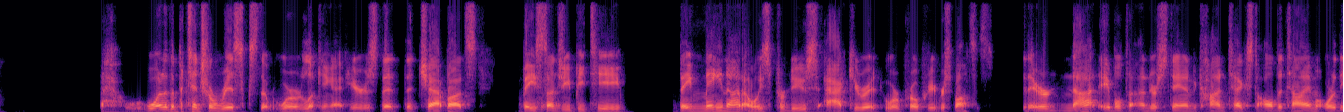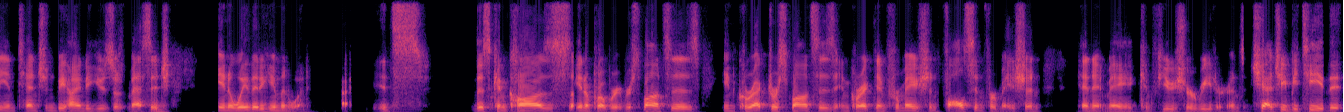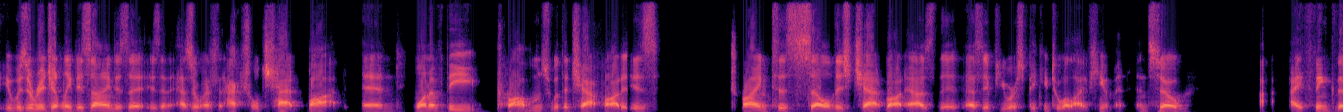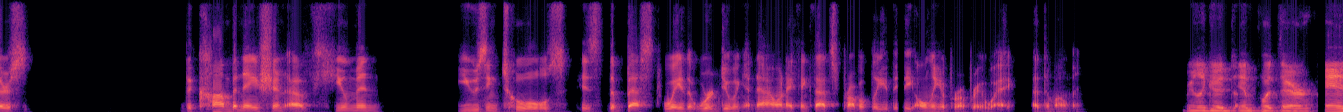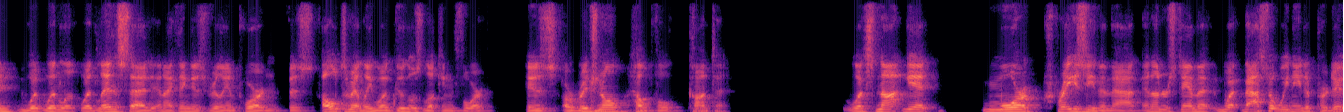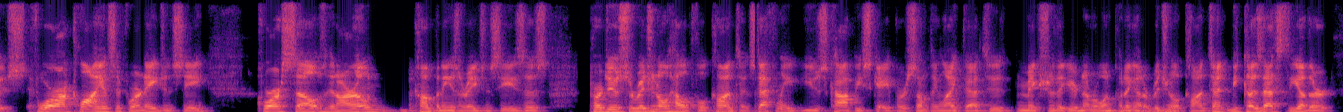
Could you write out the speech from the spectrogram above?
one of the potential risks that we're looking at here is that the chatbots based on GPT they may not always produce accurate or appropriate responses. They're not able to understand context all the time or the intention behind a user's message in a way that a human would. It's this can cause inappropriate responses, incorrect responses, incorrect information, false information, and it may confuse your reader. And ChatGPT, it was originally designed as a as an as an actual chat bot. And one of the problems with a chat bot is trying to sell this chatbot as the as if you were speaking to a live human. And so mm-hmm. I think there's the combination of human using tools is the best way that we're doing it now. And I think that's probably the, only appropriate way at the moment. Really good input there. And what, what Lyn said, and I think is really important, is ultimately what Google's looking for is original, helpful content. Let's not get more crazy than that and understand that what, that's what we need to produce for our clients if we're an agency for ourselves in our own companies or agencies is produce original helpful content definitely use copyscape or something like that to make sure that you're number one putting out original content because that's the other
